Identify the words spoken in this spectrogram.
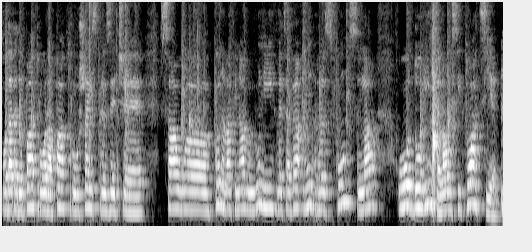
O dată de 4, ora 4, 16 sau până la finalul lunii veți avea un răspuns la o dorință, la o situație.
